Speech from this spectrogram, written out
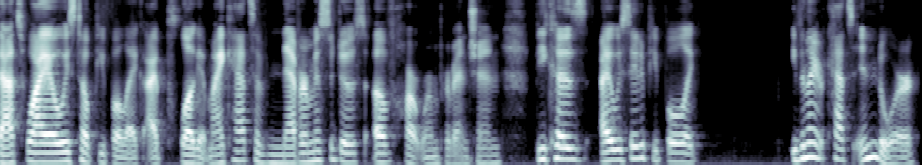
that's why I always tell people like I plug it. My cats have never missed a dose of heartworm prevention because I always say to people like even though your cat's indoor,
